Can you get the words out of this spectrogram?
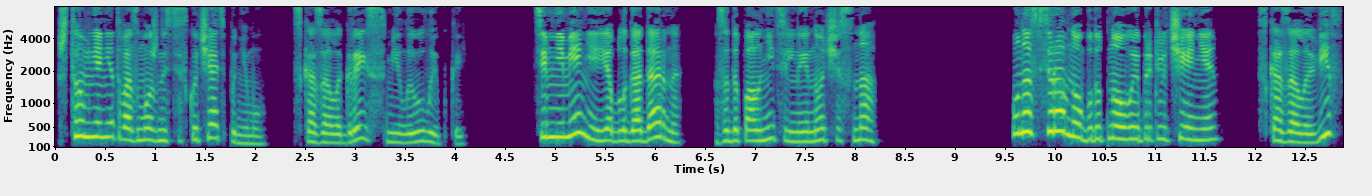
что у меня нет возможности скучать по нему», сказала Грейс с милой улыбкой. «Тем не менее, я благодарна за дополнительные ночи сна». «У нас все равно будут новые приключения», сказала Вив,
